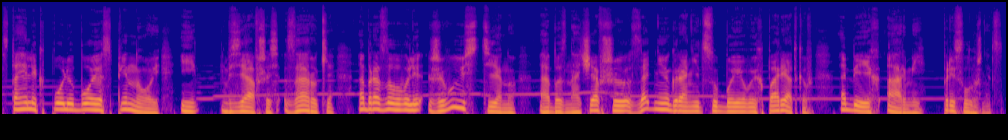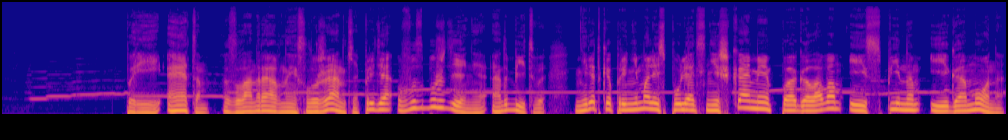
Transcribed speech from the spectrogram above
стояли к полю боя спиной и, взявшись за руки, образовывали живую стену, обозначавшую заднюю границу боевых порядков обеих армий прислужниц. При этом злонравные служанки, придя в возбуждение от битвы, нередко принимались пулять снежками по головам и спинам Игамона,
